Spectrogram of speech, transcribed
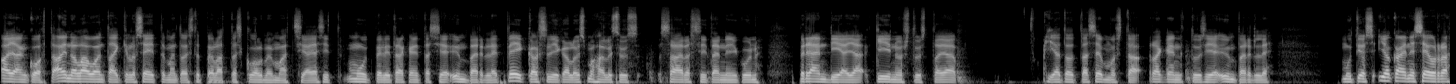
ajankohta. Aina lauantai kello 17 pelattaisiin kolme matsia ja sitten muut pelit rakennettaisiin siihen ympärille. Että Veikkausliigalla olisi mahdollisuus saada sitä niin kuin brändiä ja kiinnostusta ja, ja tota, semmoista rakennettua siihen ympärille. Mutta jos jokainen seura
